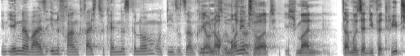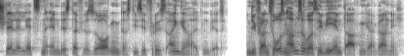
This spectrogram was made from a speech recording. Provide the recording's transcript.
in irgendeiner Weise in Frankreich zur Kenntnis genommen und die sozusagen Ja, und auch monitort. Ich meine, da muss ja die Vertriebsstelle letzten Endes dafür sorgen, dass diese Frist eingehalten wird. Und die Franzosen haben sowas wie WM-Daten ja gar nicht.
